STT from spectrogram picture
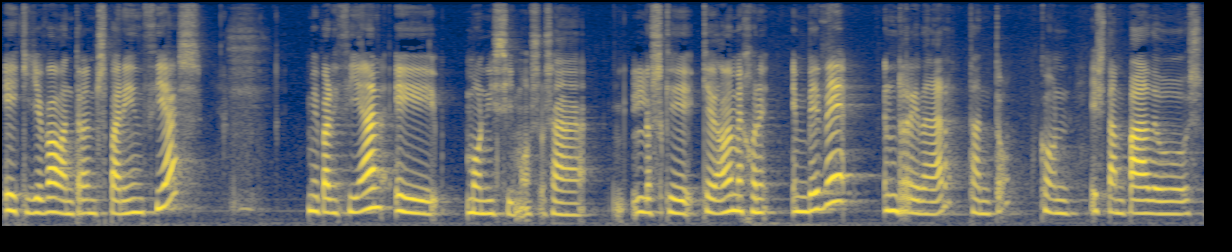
eh, que llevaban transparencias. Me parecían eh, monísimos. O sea, los que quedaban mejor. En vez de enredar tanto con estampados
